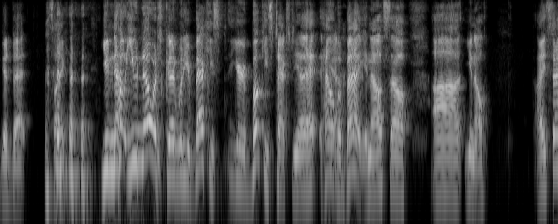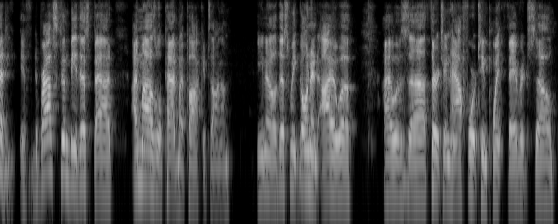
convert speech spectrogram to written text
Good bet. It's like you know, you know it's good when your Becky's your bookie's texting you a hell of a bet, you know. So, uh, you know, I said if Nebraska's going to be this bad, I might as well pad my pockets on them. You know, this week going into Iowa, I was uh, 13 and a half, 14 point favorite. So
